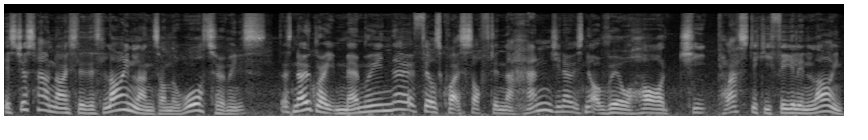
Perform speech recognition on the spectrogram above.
is just how nicely this line lands on the water. I mean, there's no great memory in there. It feels quite soft in the hand. You know, it's not a real hard, cheap, plasticky feeling line.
